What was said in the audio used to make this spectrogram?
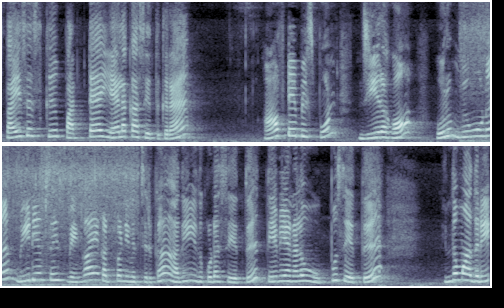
ஸ்பைசஸ்க்கு பட்டை ஏலக்காய் சேர்த்துக்கிறேன். ஆஃப் டேபிள் ஸ்பூன் ஜீரகம் ஒரு மூணு மீடியம் சைஸ் வெங்காயம் கட் பண்ணி வச்சுருக்கேன். அதையும் இது கூட சேர்த்து தேவையான அளவு உப்பு சேர்த்து இந்த மாதிரி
